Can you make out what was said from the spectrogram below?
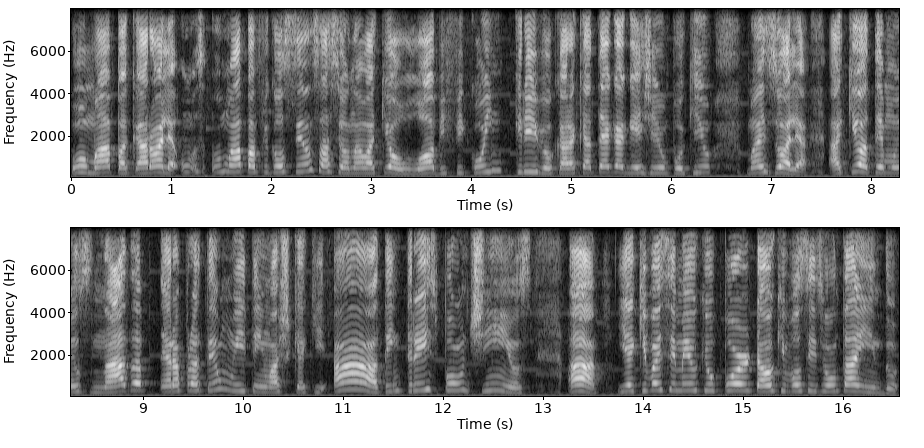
o mapa, cara. Olha, o, o, mapa ficou sensacional aqui, ó. O lobby ficou incrível, cara. Que até gaguejei um pouquinho. Mas olha, aqui, ó, temos nada. Era pra ter um item, eu acho que aqui. Ah, tem três pontinhos. Ah, e aqui vai ser meio que o portal que vocês vão estar tá indo.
